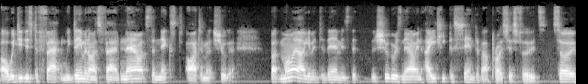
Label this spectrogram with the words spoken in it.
oh, we did this to fat and we demonized fat, and now it's the next item and it's sugar. But my argument to them is that the sugar is now in 80% of our processed foods. So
